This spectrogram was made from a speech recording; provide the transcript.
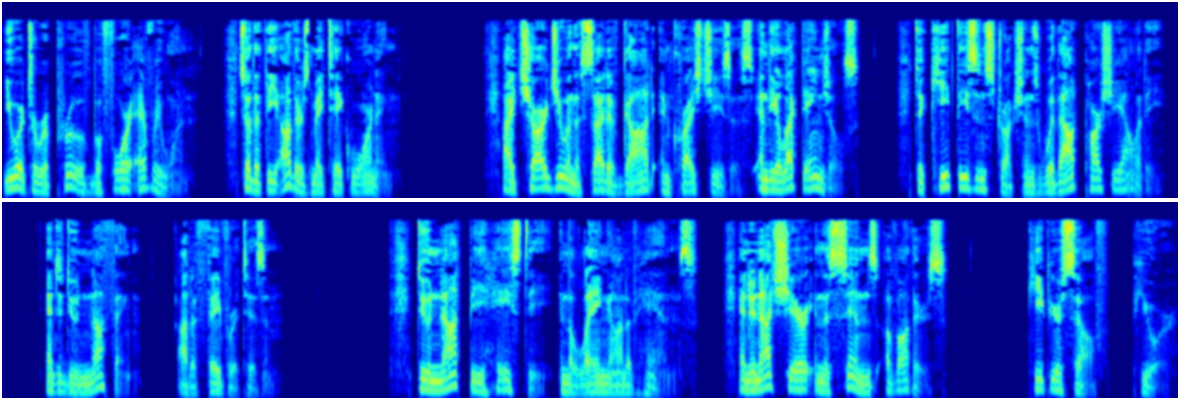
you are to reprove before everyone so that the others may take warning. I charge you in the sight of god and Christ Jesus and the elect angels to keep these instructions without partiality and to do nothing out of favoritism. Do not be hasty in the laying on of hands and do not share in the sins of others. Keep yourself pure.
